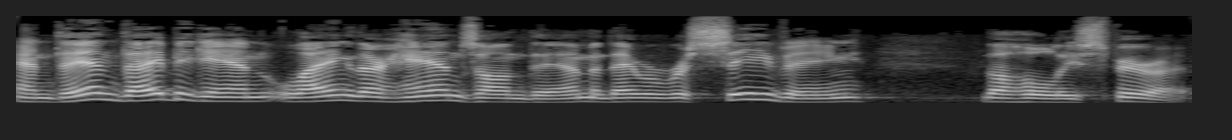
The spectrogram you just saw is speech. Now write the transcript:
And then they began laying their hands on them and they were receiving the Holy Spirit.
